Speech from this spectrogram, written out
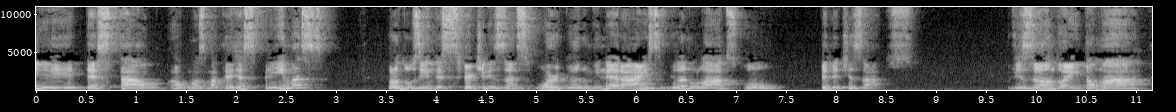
de testar algumas matérias-primas, produzindo esses fertilizantes organominerais granulados ou peletizados, visando aí então uma,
